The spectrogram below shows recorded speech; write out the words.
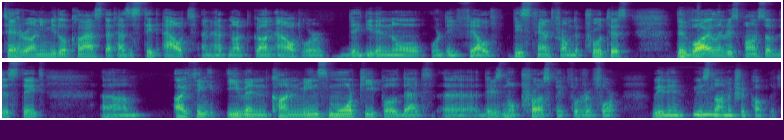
Tehrani middle class that has stayed out and had not gone out, or they didn't know, or they felt distant from the protest. The violent response of the state, um, I think, even convince more people that uh, there is no prospect for reform within mm-hmm. the Islamic Republic,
